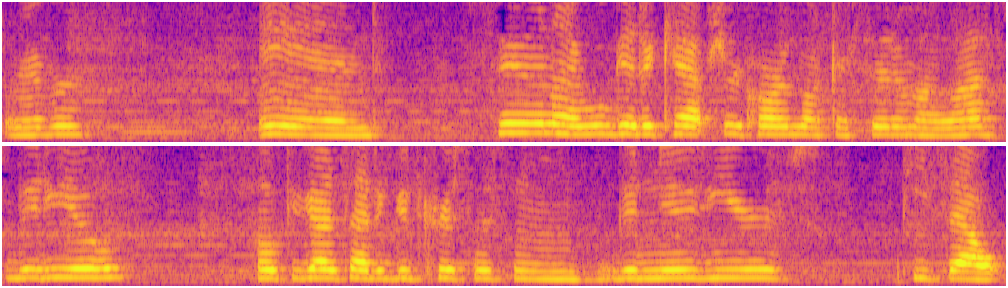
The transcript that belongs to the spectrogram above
whatever. And soon I will get a capture card like I said in my last video. Hope you guys had a good Christmas and good New Year's. Peace out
